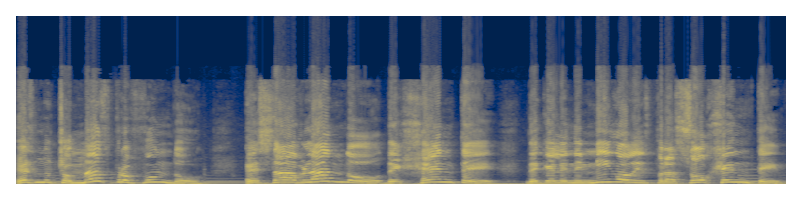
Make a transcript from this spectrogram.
Es mucho más profundo. Está hablando de gente. De que el enemigo disfrazó gente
